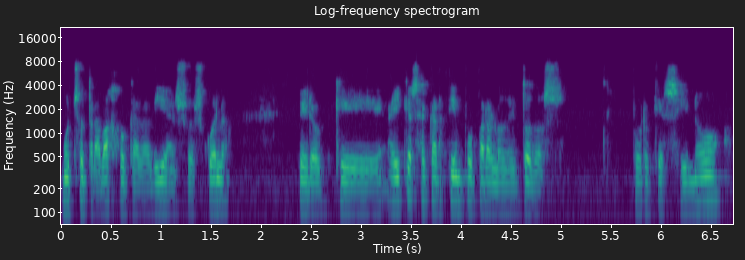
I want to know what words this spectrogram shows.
mucho trabajo cada día en su escuela, pero que hay que sacar tiempo para lo de todos, porque si no,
